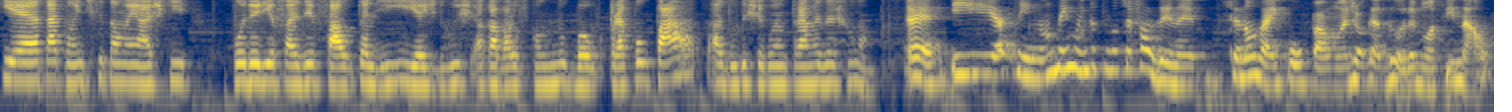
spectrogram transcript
que é atacante que também acho que poderia fazer falta ali e as duas acabaram ficando no banco para poupar. A Duda chegou a entrar, mas a Chu não. É, e assim, não tem muito o que você fazer, né? Você não vai poupar uma jogadora numa final.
